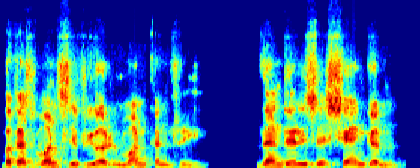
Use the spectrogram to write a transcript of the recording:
Because once, if you are in one country, then there is a Schengen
